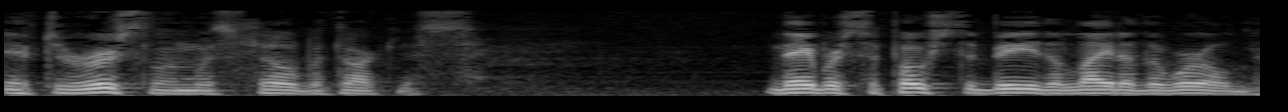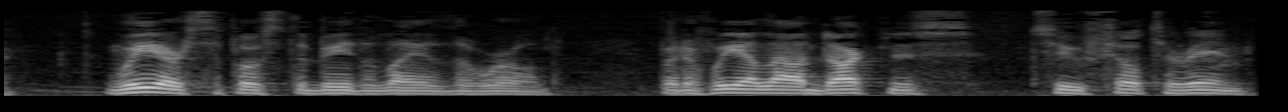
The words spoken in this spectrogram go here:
if Jerusalem was filled with darkness? They were supposed to be the light of the world. We are supposed to be the light of the world. But if we allow darkness to filter in,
